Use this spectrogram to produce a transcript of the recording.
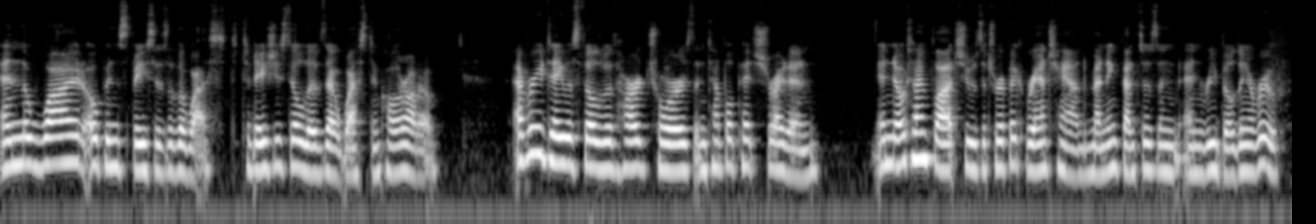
and the wide open spaces of the West. Today she still lives out west in Colorado. Every day was filled with hard chores, and Temple pitched right in. In no time flat, she was a terrific ranch hand, mending fences and, and rebuilding a roof.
